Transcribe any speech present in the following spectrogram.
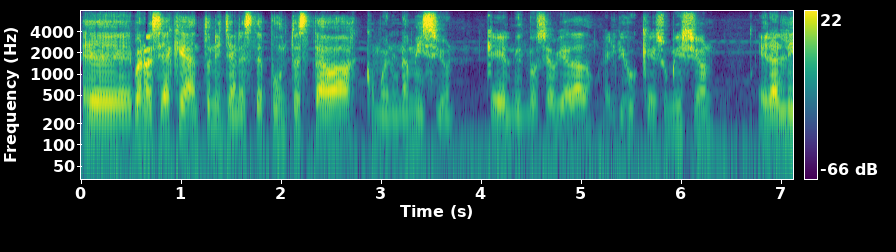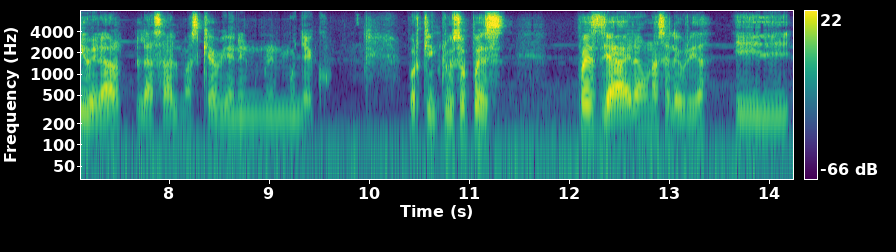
Eh, bueno, decía que Anthony ya en este punto estaba como en una misión que él mismo se había dado. Él dijo que su misión era liberar las almas que habían en el muñeco. Porque incluso pues, pues ya era una celebridad y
